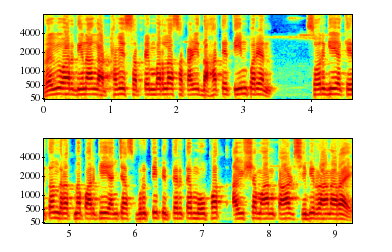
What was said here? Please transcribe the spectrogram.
रविवार दिनांक अठ्ठावीस सप्टेंबरला सकाळी दहा ते तीन पर्यंत स्वर्गीय केतन रत्न पारखी यांच्या स्मृती पित्यर्थ मोफत आयुष्यमान कार्ड शिबिर राहणार आहे.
